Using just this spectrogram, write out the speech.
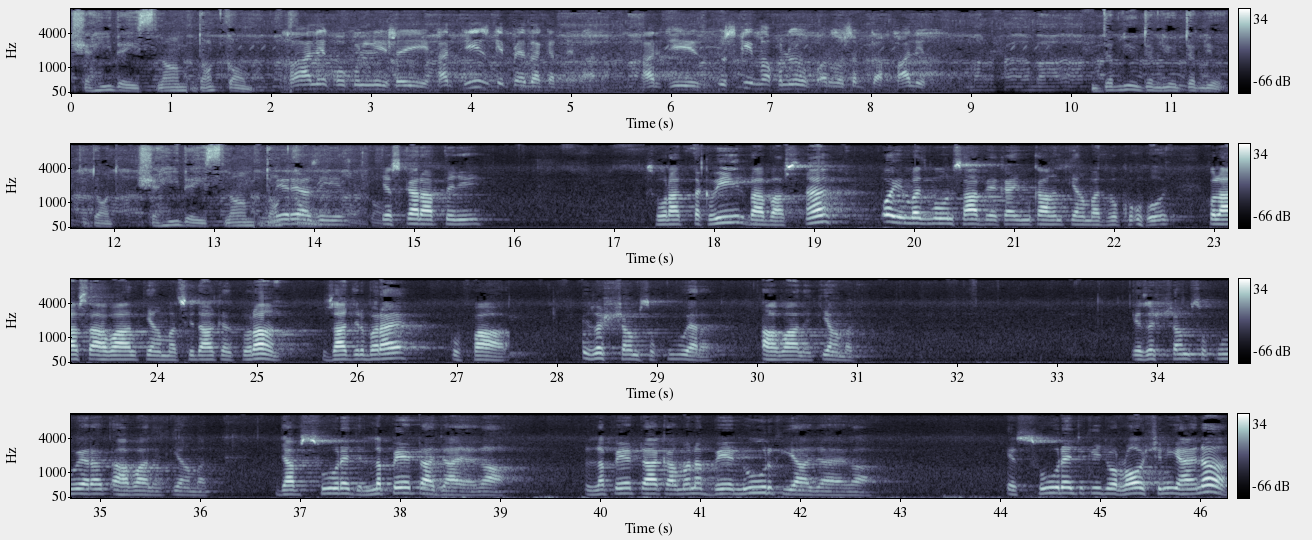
شہید اسلام ڈاٹ کام۔ خالق و کلی شہی ہر چیز کے پیدا کرنے والا ہر چیز اس کی مخلوق اور وہ سب کا خالق۔ www.shahideislam.com میرے عزیز اس کا رابطے جی۔ سورہ تکویر بابس ہاں؟ کوئی مضمون سابق ہے امکان قیامت وقوع خلاصہ احوال قیامت صداقت قرآن زاجر برائے کفار۔ عزت شمس قویرت احوال قیامت۔ شمس قویرت احوال قیامت۔ جب سورج لپیٹا جائے گا، لپیٹا کا من بے نور کیا جائے گا۔ اس سورج کی جو روشنی ہے نا،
